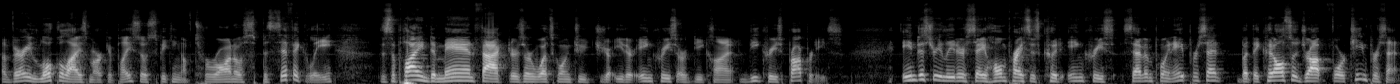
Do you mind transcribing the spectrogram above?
a very localized marketplace. So speaking of Toronto specifically, the supply and demand factors are what's going to either increase or decline decrease properties. Industry leaders say home prices could increase 7.8%, but they could also drop 14%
